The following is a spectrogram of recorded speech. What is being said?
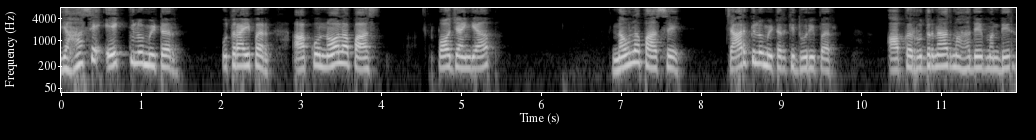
यहाँ से एक किलोमीटर उतराई पर आपको नौला पास पहुँच जाएँगे आप। नौला पास से चार किलोमीटर की दूरी पर आपका रुद्रनाथ महादेव मंदिर,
